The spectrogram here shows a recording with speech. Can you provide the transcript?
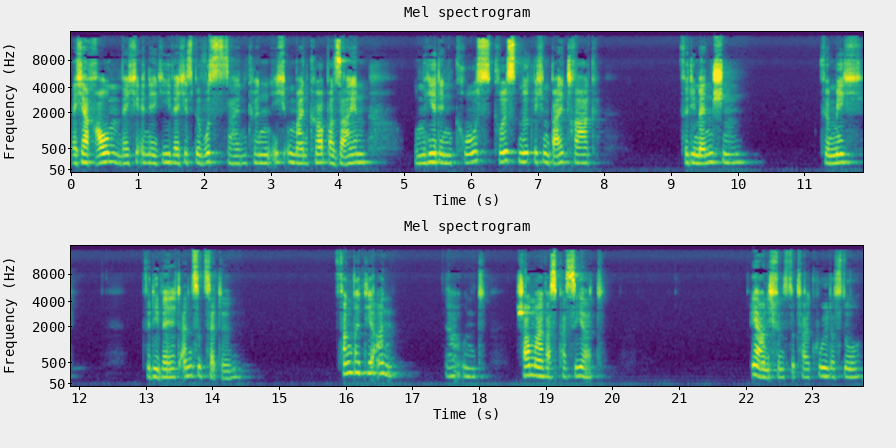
welcher Raum, welche Energie, welches Bewusstsein können ich um meinen Körper sein, um hier den groß, größtmöglichen Beitrag für die Menschen, für mich, für die Welt anzuzetteln. Fang bei dir an, ja, und schau mal, was passiert. Ja, und ich finde es total cool, dass du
